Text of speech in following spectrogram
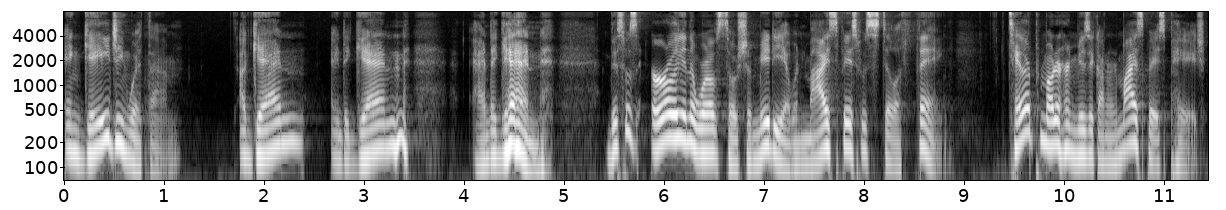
Engaging with them again and again and again. This was early in the world of social media when MySpace was still a thing. Taylor promoted her music on her MySpace page,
